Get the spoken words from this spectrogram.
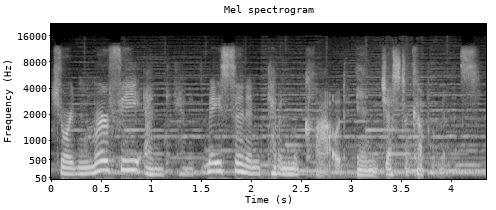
Jordan Murphy and Kenneth Mason and Kevin MacLeod in just a couple of minutes.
